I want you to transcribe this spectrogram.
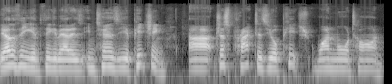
The other thing you can think about is in terms of your pitching, uh, just practice your pitch one more time.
